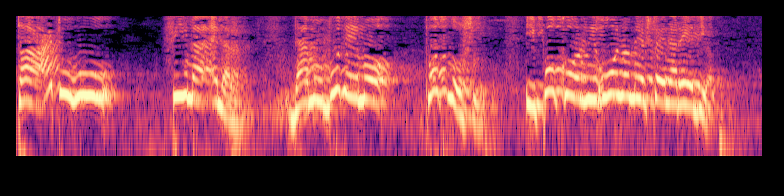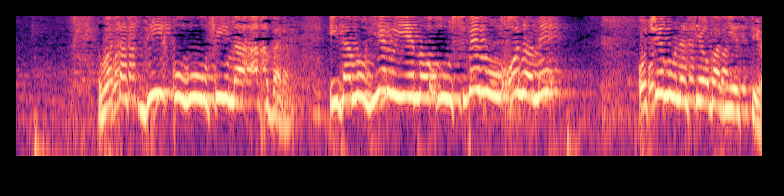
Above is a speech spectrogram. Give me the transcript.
Ta'atuhu fima emara da mu budemo poslušni i pokorni u onome što je naredio wa tasdiquhu fima akhbar. I da mu vjerujemo u svemu onome o čemu nas je obavijestio.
